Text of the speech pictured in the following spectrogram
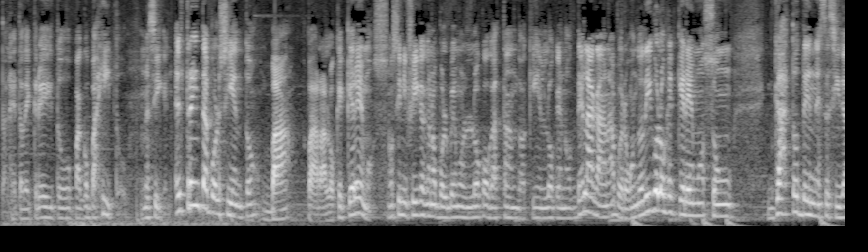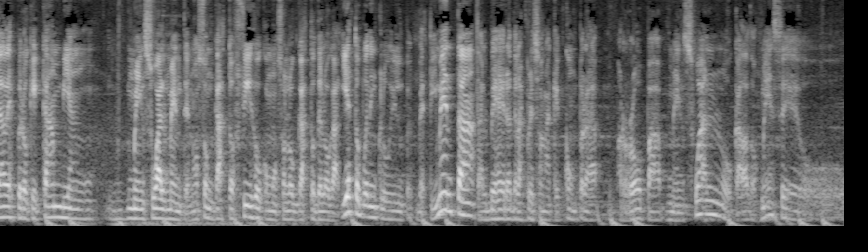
tarjeta de crédito, pagos bajitos, me siguen. El 30% va para lo que queremos. No significa que nos volvemos locos gastando aquí en lo que nos dé la gana, pero cuando digo lo que queremos son gastos de necesidades, pero que cambian mensualmente, no son gastos fijos como son los gastos del hogar. Y esto puede incluir vestimenta, tal vez eres de las personas que compra ropa mensual o cada dos meses o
